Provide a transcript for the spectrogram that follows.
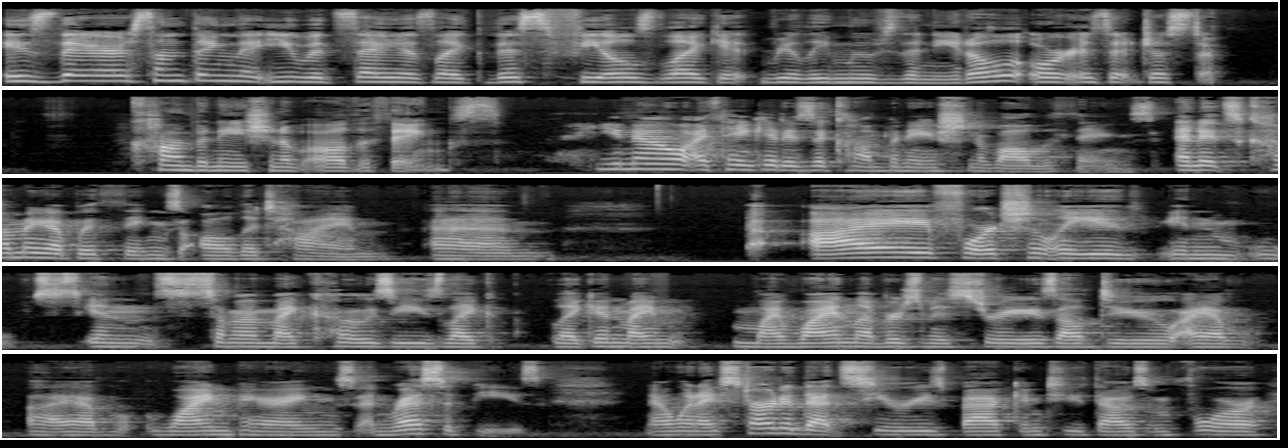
is there something that you would say is like this feels like it really moves the needle or is it just a combination of all the things? You know, I think it is a combination of all the things, and it's coming up with things all the time. Um, I fortunately in in some of my cozies, like like in my my wine lovers mysteries, I'll do I have I have wine pairings and recipes. Now, when I started that series back in 2004,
